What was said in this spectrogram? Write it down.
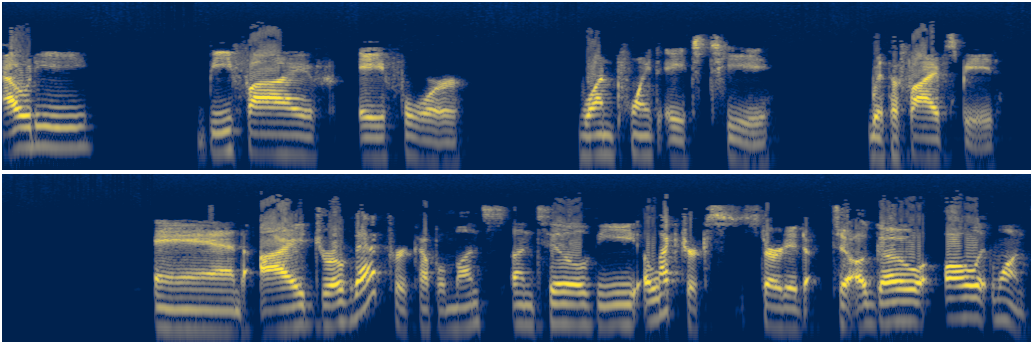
Audi B5 A4 1.8T with a five speed and I drove that for a couple months until the electrics started to go all at once.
